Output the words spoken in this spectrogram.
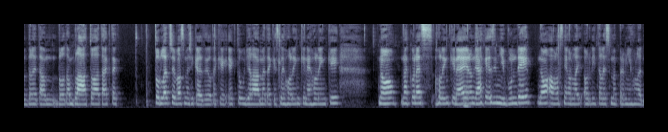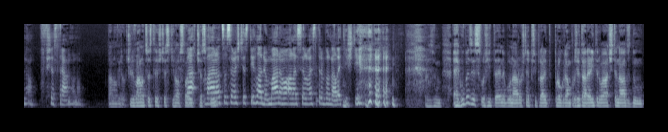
e, byly tam, bylo tam bláto a tak, tak tohle třeba jsme říkali, tyjo, tak jak, jak to uděláme, tak jestli holinky, neholinky. No, nakonec holinky ne, jenom nějaké zimní bundy, no a vlastně odlítali jsme 1. ledna v 6 ráno, no na nový rok. Čili Vánoce jste ještě stihla slavit v Česku? Vánoce jsem ještě stihla doma, no, ale Silvestr byl na letišti. Rozumím. A jak vůbec je složité nebo náročné připravit program, protože ta rally trvá 14 dnů.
